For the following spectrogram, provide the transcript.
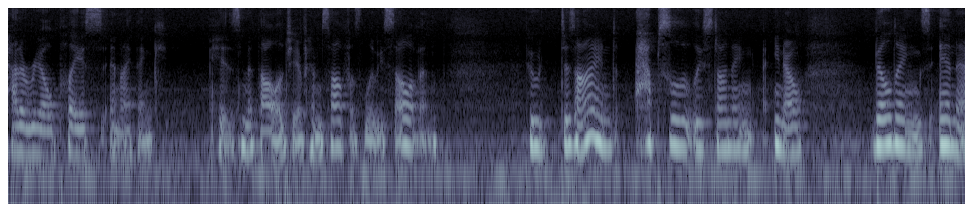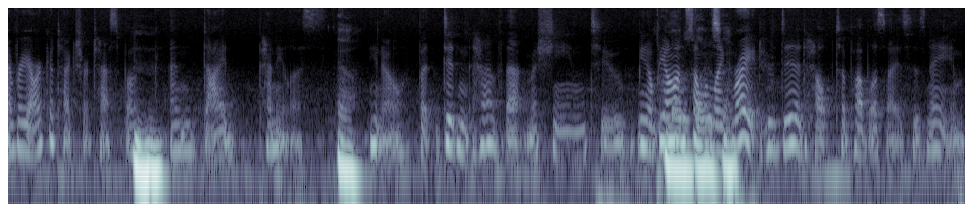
had a real place in I think his mythology of himself was Louis Sullivan, who designed absolutely stunning, you know, buildings in every architecture test book Mhm. and died penniless, Yeah. you know, but didn't have that machine to, you know, beyond someone like. Wright who did help to publicize his name.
